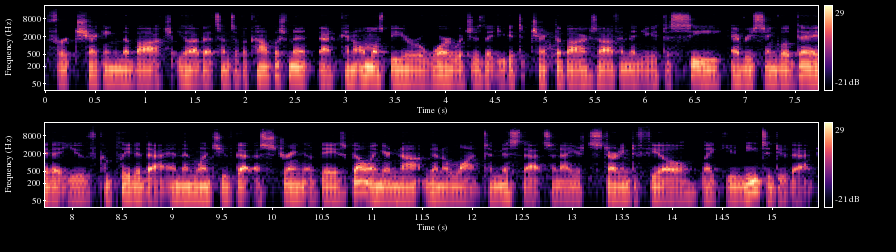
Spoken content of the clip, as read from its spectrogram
for checking the box. You'll have that sense of accomplishment. That can almost be your reward, which is that you get to check the box off and then you get to see every single day that you've completed that. And then once you've got a string of days going, you're not going to want to miss that. So now you're starting to feel like you need to do that.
